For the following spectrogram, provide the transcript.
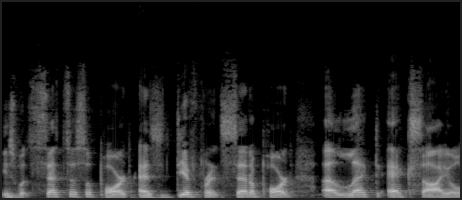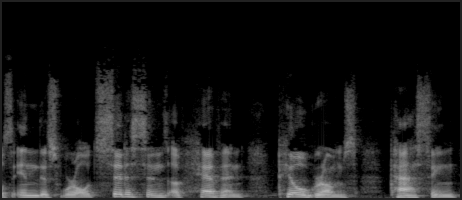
is what sets us apart as different, set apart, elect exiles in this world, citizens of heaven, pilgrims passing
